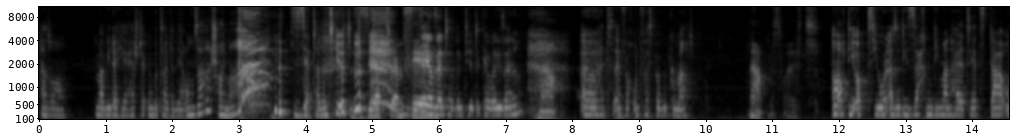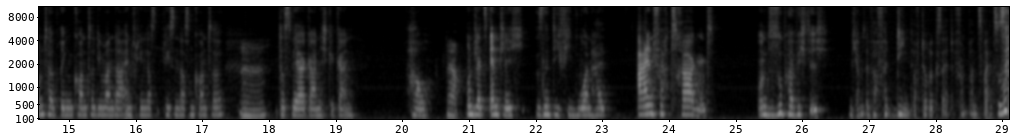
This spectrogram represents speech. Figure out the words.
Also mal wieder hier Hashtag unbezahlte Währung. Sarah Schäumer. sehr talentiert. Sehr zu empfehlen. Sehr, sehr talentierte Coverdesigner. Ja. Äh, hat es einfach unfassbar gut gemacht. Ja, das war echt. Auch die Option, also die Sachen, die man halt jetzt da unterbringen konnte, die man da einfließen lassen, konnte, Mhm. das wäre gar nicht gegangen. How? Ja. Und letztendlich sind die Figuren halt einfach tragend und super wichtig. Die haben es einfach verdient, auf der Rückseite von Band 2 zu sein.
